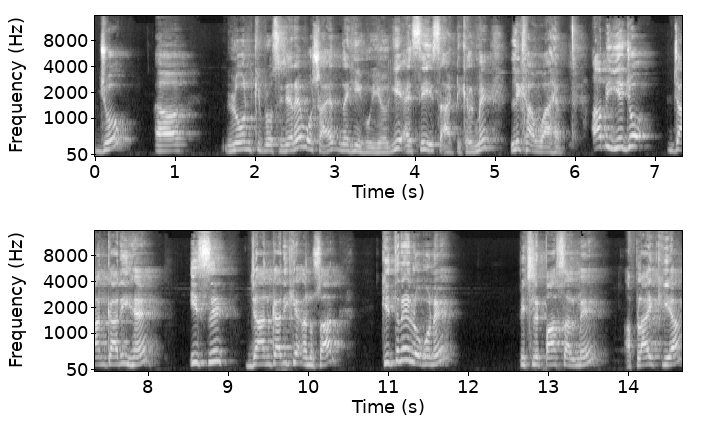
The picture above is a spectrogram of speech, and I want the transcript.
जो आ, लोन की प्रोसीजर है वो शायद नहीं हुई होगी ऐसी इस आर्टिकल में लिखा हुआ है। अब ये जो जानकारी है इस जानकारी के अनुसार कितने लोगों ने पिछले पाँच साल में अप्लाई किया?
